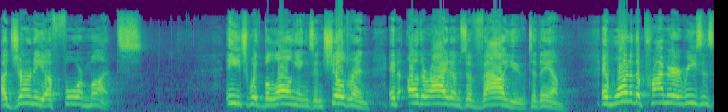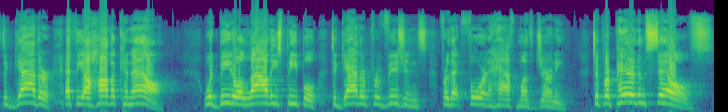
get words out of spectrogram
A journey of four months, each with belongings and children and other items of value to them. And one of the primary reasons to gather at the Ahava Canal would be to allow these people to gather provisions for that four and a half month journey to prepare themselves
